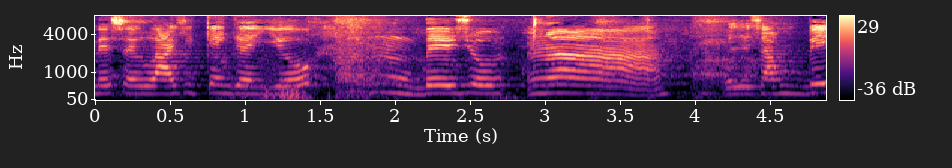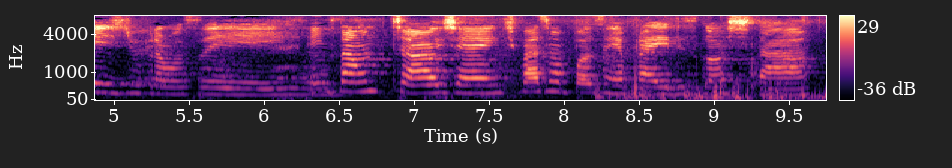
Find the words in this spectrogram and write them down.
deixou o like, quem ganhou, um beijo. Ah. Vou deixar um beijo pra vocês. Então, tchau, gente. Faz uma posinha pra eles gostar.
